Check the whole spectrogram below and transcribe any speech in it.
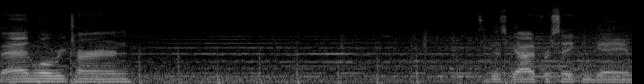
Then we'll return to this god-forsaken game.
